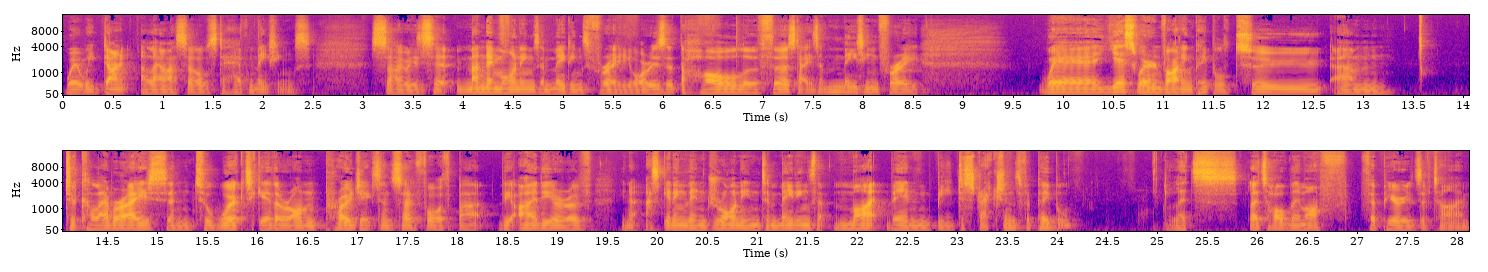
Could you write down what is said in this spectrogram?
where we don't allow ourselves to have meetings." So, is it Monday mornings are meetings free, or is it the whole of Thursdays are meeting free? Where yes, we're inviting people to um, to collaborate and to work together on projects and so forth, but the idea of you know us getting then drawn into meetings that might then be distractions for people, let's let's hold them off for periods of time.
